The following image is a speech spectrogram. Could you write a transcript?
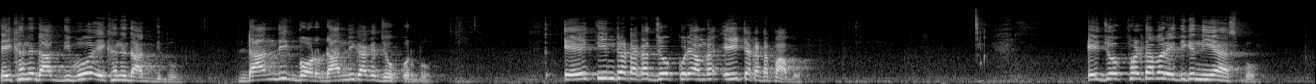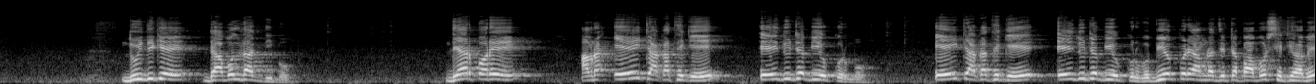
এইখানে দাগ দিব, এইখানে দাগ দিব ডান দিক বড়, ডান দিক আগে যোগ করব। এই তিনটা টাকা যোগ করে আমরা এই টাকাটা পাবো এই যোগফলটা আবার এদিকে নিয়ে আসব দুই দিকে ডাবল দাগ দিব দেওয়ার পরে আমরা এই টাকা থেকে এই দুইটা বিয়োগ করব। এই টাকা থেকে এই দুইটা বিয়োগ করব বিয়োগ করে আমরা যেটা পাবো সেটি হবে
